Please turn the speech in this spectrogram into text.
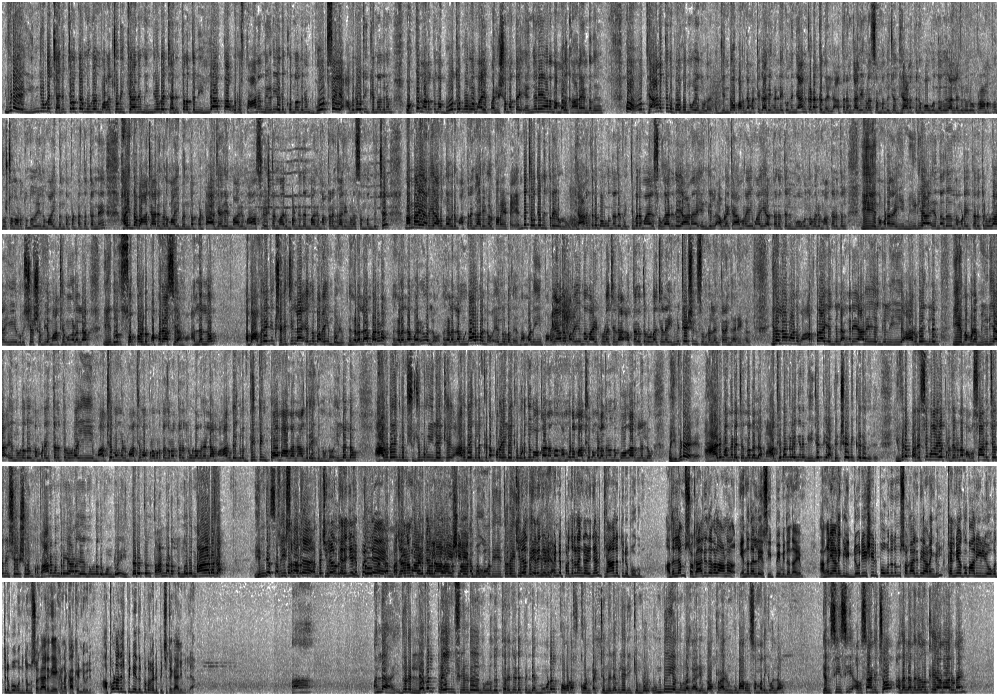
ഇവിടെ ഇന്ത്യയുടെ ചരിത്രത്തെ മുഴുവൻ വളച്ചൊടിക്കാനും ഇന്ത്യയുടെ ചരിത്രത്തിൽ ഇല്ലാത്ത ഒരു സ്ഥാനം നേടിയെടുക്കുന്നതിനും ഗോഡ്സയെ അവരോധിക്കുന്നതിനും ഒക്കെ നടത്തുന്ന ബോധപൂർവമായ പരിശ്രമത്തെ എങ്ങനെയാണ് നമ്മൾ കാണേണ്ടത്? ഇപ്പോൾ ധ്യാനത്തിന് പോകുന്നു എന്നുള്ളത്. ഇപ്പോൾ ജിൻഡോ പറഞ്ഞ മറ്റു കാര്യങ്ങളിലേക്കൊന്നും ഞാൻ കിടക്കുന്നില്ല. അത്തരം കാര്യങ്ങളെ സംബന്ധിച്ച് ധ്യാനത്തിന് പോകുന്നത് അല്ലെങ്കിൽ ഒരു പ്രാണപ്രതിഷ്ഠ നടത്തുന്നത് ഇതുമായി ബന്ധപ്പെട്ടൊക്കെ തന്നെ ഹൈന്ദവ ആചാരങ്ങളുമായി ബന്ധപ്പെട്ട ആചാര്യന്മാരും ആ ശ്രേഷ്ഠന്മാരും പണ്ഡിതന്മാരും അത്തരം കാര്യങ്ങളെ സംബന്ധിച്ച് നന്നായി അറിയാവുന്നവരും അത്തരം കാര്യങ്ങൾ പറയട്ടെ. എന്റെ ചോദ്യം ഇത്രയേ ഉള്ളൂ. ധ്യാനത്തിന് പോകുന്നത് വ്യക്തിപരമായ സ്വകാര്യതയാണ് എങ്കിൽ അവിടെ ക്യാമറയുമായി അത്തരത്തിൽ പോകുന്നവരും അത്തരത്തിൽ ഈ നമ്മുടെ ഈ മീഡിയ എന്നത് നമ്മുടെ ഇത്തരത്തിലുള്ള ഈ ദൃശ്യശ്രവ്യ മാധ്യമങ്ങളെല്ലാം ഈ സോക്കോൾഡ് പപ്പരാസിയാണോ? അല്ലല്ലോ? അപ്പോൾ അവരെയൊക്കെ ക്ഷണിച്ചില്ല എന്ന് പറയുമ്പോഴും നിങ്ങളെല്ലാം വരണം നിങ്ങളെല്ലാം വരുമല്ലോ നിങ്ങളെല്ലാം ഉണ്ടാവുമല്ലോ എന്നുള്ളത് നമ്മൾ ഈ പറയാതെ പറയുന്നതായിട്ടുള്ള ചില അത്തരത്തിലുള്ള ചില ഇൻവിറ്റേഷൻസ് ഉണ്ടല്ലോ ഇത്തരം കാര്യങ്ങൾ. ഇതെല്ലാമാണ് വാർത്ത എങ്കിൽ അങ്ങനെയാണ് എങ്കിൽ ഈ ആരുടെയെങ്കിലും ഈ നമ്മുടെ മീഡിയ എന്നുള്ളത് നമ്മുടെ ഇത്തരത്തിലുള്ള ഈ മാധ്യമങ്ങൾ മാധ്യമ പ്രവർത്തകർ അത്തരത്തിലുള്ളവരെല്ലാം ആരുടെയെങ്കിലും പീപ്പിംഗ് ടോം ആകാൻ ആഗ്രഹിക്കുന്നുണ്ടോ? ഇല്ലല്ലോ. ആരുടെയെങ്കിലും ശുചിമുറിയിലേക്ക് ആരുടെയെങ്കിലും കിടപ്പറയിലേക്ക് ഒളിഞ്ഞു നോക്കാനെന്ന് നമ്മുടെ മാധ്യമങ്ങൾ അതിനൊന്നും പോകാറില്ലല്ലോ. അപ്പോൾ ഇവിടെ ആരും അങ്ങനെ ചെന്നതല്ല മാധ്യമങ്ങൾ ഇങ്ങനെ ബി ജെ പി അധിക്ഷേപിക്കരുത്. ഇവിടെ പരസ്യമായ പ്രചരണം അവസാനിച്ചതിന് ശേഷവും പ്രധാനമന്ത്രിയാണ് എന്നുള്ളത് കൊണ്ട് ഇത്തരത്തിൽ താൻ നടത്തുന്ന ഒരു നാടകം. ഇന്ത്യ ചിലർ തെരഞ്ഞെടുപ്പിന്റെ പ്രചരണം കഴിഞ്ഞാൽ ഇന്തോനേഷ്യയിലേക്ക് പോകും. ചിലർ. തെരഞ്ഞെടുപ്പിന്റെ പ്രചരണം കഴിഞ്ഞാൽ ധ്യാനത്തിന് പോകും. അതെല്ലാം സ്വകാര്യതകളാണ് എന്നതല്ലേ സി പി എമ്മിന്റെ നയം. അങ്ങനെയാണെങ്കിൽ ഇന്തോനേഷ്യയിൽ പോകുന്നതും സ്വകാര്യതയാണെങ്കിൽ കന്യാകുമാരിയിൽ യോഗത്തിന് പോകുന്നതും സ്വകാര്യതയെ കണക്കാക്കേണ്ടി വരും. അപ്പോൾ അതിൽ പിന്നെ എതിർപ്പ് പ്രകടിപ്പിച്ചിട്ട് കാര്യമില്ല. അല്ല ഇതൊരു ലെവൽ പ്ലേയിങ് ഫീൽഡ് എന്നുള്ളത് തെരഞ്ഞെടുപ്പിന്റെ മോഡൽ കോഡ് ഓഫ് കോണ്ടാക്ട് നിലവിലിരിക്കുമ്പോൾ ഉണ്ട് എന്നുള്ള കാര്യം ഡോക്ടർ അരുൺകുമാറും സമ്മതിക്കുമല്ലോ. എം സി സി അവസാനിച്ചോ? അതല്ല നിലനിൽക്കുകയാണോ അരുണേ?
